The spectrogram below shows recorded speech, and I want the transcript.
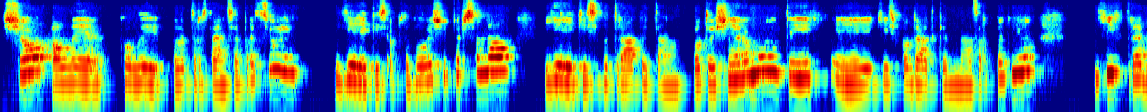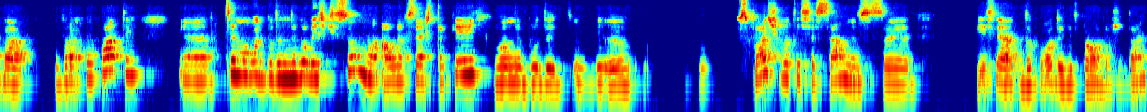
що, але коли електростанція працює, є якийсь обслуговуючий персонал, є якісь витрати, там поточні ремонти, е, якісь податки на зарплатню, їх треба врахувати. Е, Це, мабуть, буде невеличкі суми, але все ж таки вони будуть е, сплачуватися саме з після доходу від продажу, да?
